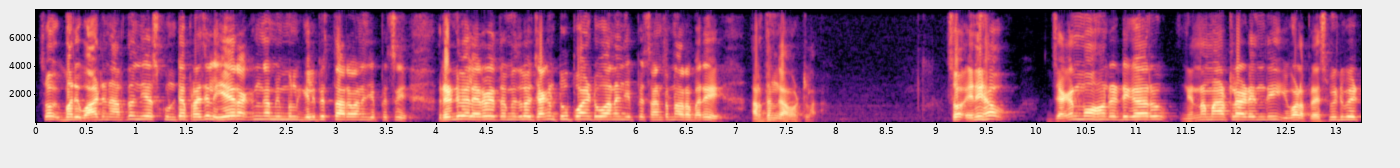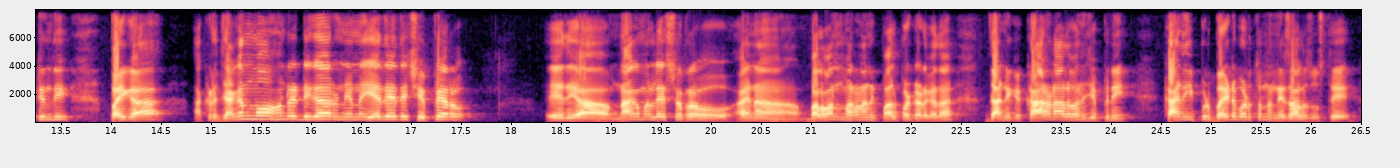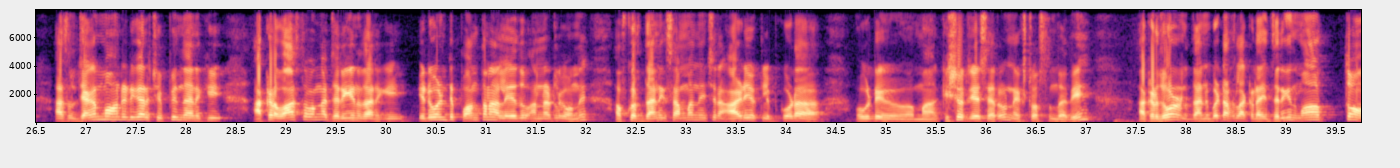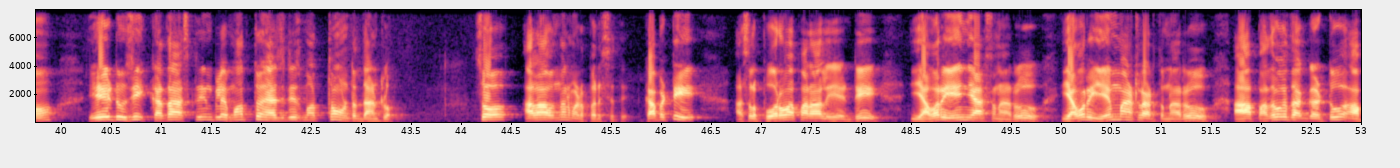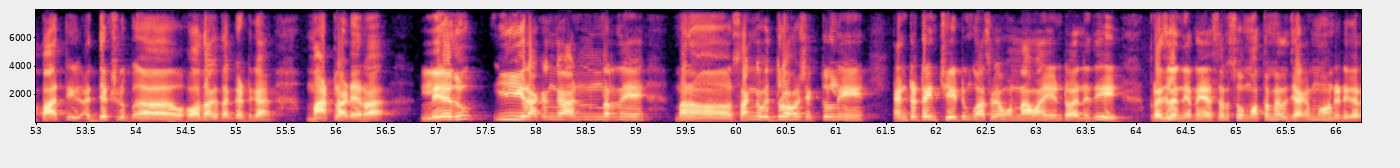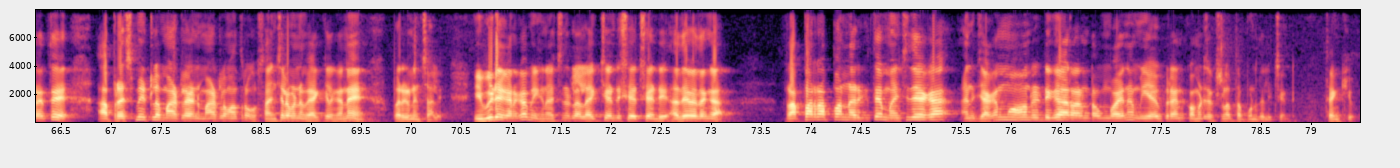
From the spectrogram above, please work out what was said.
సో మరి వాటిని అర్థం చేసుకుంటే ప్రజలు ఏ రకంగా మిమ్మల్ని గెలిపిస్తారు అని చెప్పేసి రెండు వేల ఇరవై తొమ్మిదిలో జగన్ టూ పాయింట్ వన్ అని చెప్పేసి అంటున్నారో? మరి అర్థం కావట్లా. సో ఎనీహౌ జగన్మోహన్ రెడ్డి గారు నిన్న మాట్లాడింది ఇవాళ ప్రెస్ మీట్ పెట్టింది. పైగా అక్కడ జగన్మోహన్ రెడ్డి గారు నిన్న ఏదైతే చెప్పారో ఏది ఆ నాగమల్లేశ్వరరావు ఆయన బలవన్ మరణానికి పాల్పడ్డాడు కదా దానికి కారణాలు అని చెప్పినాయి. కానీ ఇప్పుడు బయటపడుతున్న నిజాలు చూస్తే అసలు జగన్మోహన్ రెడ్డి గారు చెప్పిన దానికి అక్కడ వాస్తవంగా జరిగిన దానికి ఎటువంటి పొంతన లేదు అన్నట్లుగా ఉంది. కోర్స్ దానికి సంబంధించిన ఆడియో క్లిప్ కూడా ఒకటి మా కిషోర్ చేశారు. నెక్స్ట్ వస్తుంది అది. అక్కడ చూడండి దాన్ని బట్టి అసలు అక్కడ జరిగింది మొత్తం ఏ టు జీ కథ స్క్రీన్ ప్లే మొత్తం యాజ్ ఇట్ ఈస్ మొత్తం ఉంటుంది దాంట్లో. సో అలా ఉందన్నమాట పరిస్థితి. కాబట్టి అసలు పూర్వాపరాలు ఏంటి? ఎవరు ఏం చేస్తున్నారు? ఎవరు ఏం మాట్లాడుతున్నారు? ఆ పదవికి తగ్గట్టు ఆ పార్టీ అధ్యక్షుడు హోదాకు తగ్గట్టుగా మాట్లాడారా? లేదు. ఈ రకంగా అందరినీ మన సంఘ విద్రోహ శక్తుల్ని ఎంటర్టైన్ చేయటం కోసమే ఉన్నామా ఏంటో అనేది ప్రజలు నిర్ణయిస్తారు సో మొత్తం మీద జగన్మోహన్ రెడ్డి గారు అయితే ఆ ప్రెస్ మీట్లో మాట్లాడిన మాటలు మాత్రం ఒక వ్యాఖ్యలుగానే పరిగణించాలి. ఈ వీడియో కనుక మీకు నచ్చినట్లు లైక్ చేయండి షేర్ చేయండి. అదేవిధంగా రప్ప రప్ప నరికితే మంచిదేగా అని జగన్మోహన్ రెడ్డి గారు అనటం పైన మీ అభిప్రాయాన్ని కామెంట్ సెక్షన్లో తప్పకుండా తెలియచండి థ్యాంక్ యూ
